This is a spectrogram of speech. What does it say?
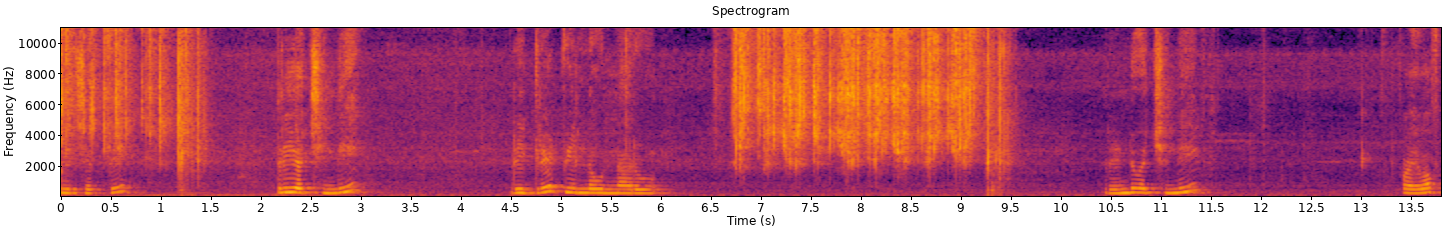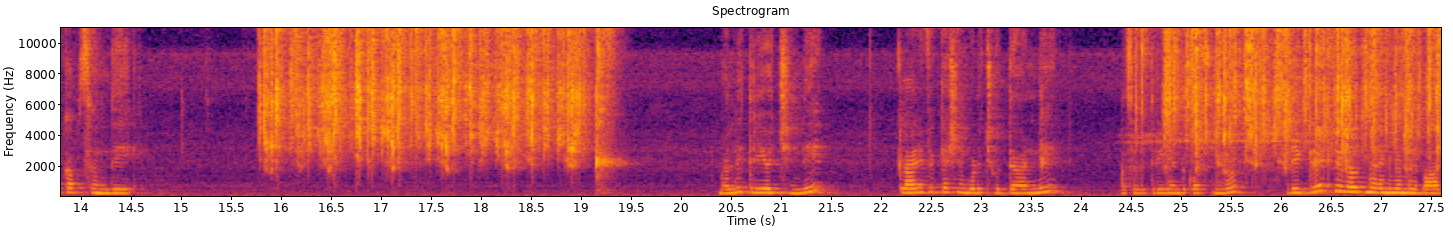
మీరు చెప్తే త్రీ వచ్చింది. రిగ్రెట్ ఫీల్లో ఉన్నారు. రెండు వచ్చింది. ఫైవ్ ఆఫ్ కప్స్ ఉంది. మళ్ళీ త్రీ వచ్చింది. క్లారిఫికేషన్ కూడా చూద్దామండి. అసలు త్రీ ఎందుకు వస్తుందో. రిగ్రెట్ ఫీల్ అవుతున్నారండి మిమ్మల్ని బాధ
